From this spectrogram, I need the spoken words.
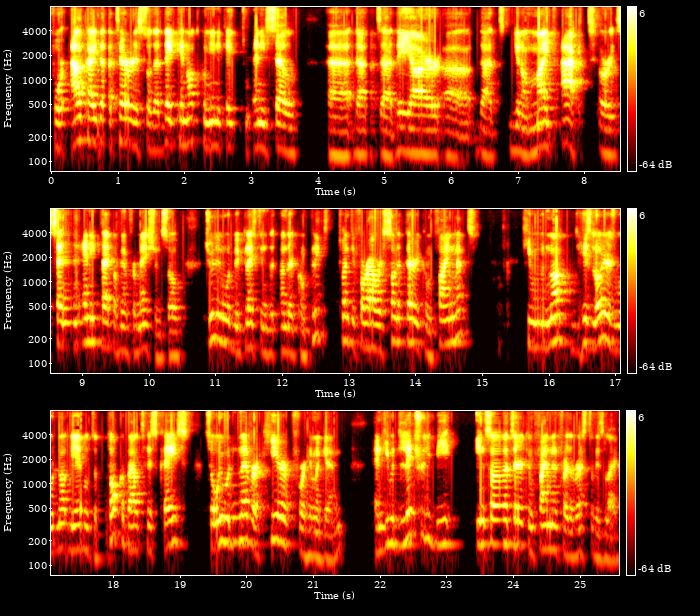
for Al Qaeda terrorists so that they cannot communicate to any cell uh, that uh, they are uh, that you know might act or send any type of information. So Julian would be placed the, under complete 24-hour solitary confinement. He would not, his lawyers would not be able to talk about his case, so we would never hear for him again and he would literally be in solitary confinement for the rest of his life,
